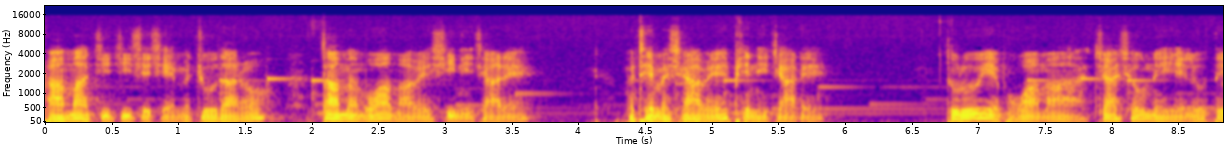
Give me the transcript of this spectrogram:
ဘာမှကြီးကြီးကျယ်ကျယ်မကြိုးစားတော့တာမန်ဘဝမှာပဲရှိနေကြတယ်မထင်မရှားပဲဖြစ်နေကြတယ်သူတို့ရဲ့ဘဝမှာကြာရှုံးနေရလို့သိ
